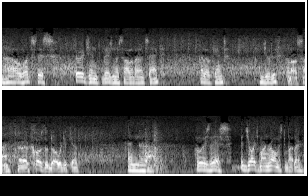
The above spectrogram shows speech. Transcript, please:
Now, what's this urgent business all about, Zach? Hello, Kent. Judith. Hello, Si. Uh, close the door, would you, Kent? And uh, who is this? George Monroe, Mr. Butler.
